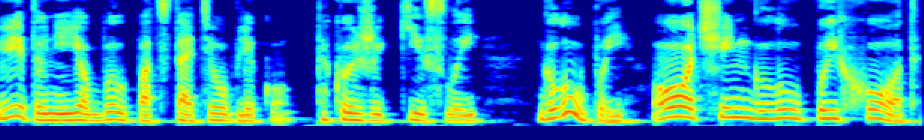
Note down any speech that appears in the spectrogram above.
Вид у нее был под стать облику, такой же кислый. Глупый, очень глупый ход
